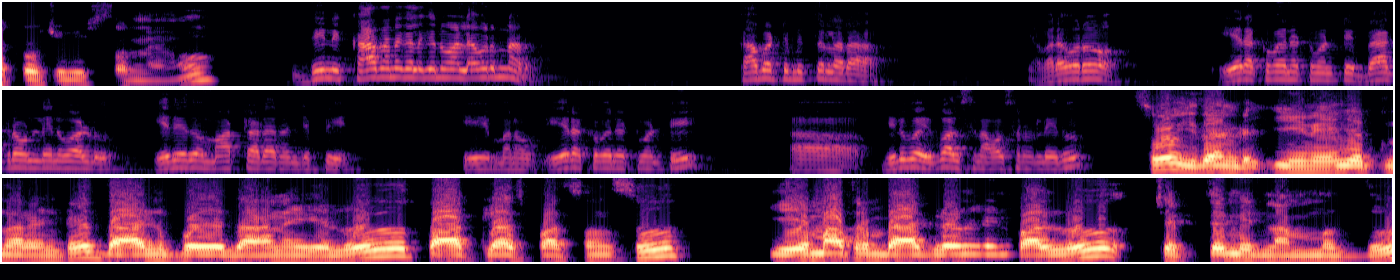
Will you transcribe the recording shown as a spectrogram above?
ఎక్కడో చూపిస్తాను నేను. దీన్ని కాదనగలిగిన వాళ్ళు ఎవరున్నారు? కాబట్టి మిత్రులరా ఎవరెవరో ఏ రకమైనటువంటి బ్యాక్గ్రౌండ్ లేని వాళ్ళు ఏదేదో మాట్లాడారని చెప్పి ఏ మనం ఏ రకమైనటువంటి విలువ ఇవ్వాల్సిన అవసరం లేదు. సో ఇదండి. ఈయన ఏం చెప్తున్నారంటే దాని పోయే దానయ్యలు థర్డ్ క్లాస్ పర్సన్స్ ఏ మాత్రం బ్యాక్గ్రౌండ్ లేని వాళ్ళు చెప్తే మీరు నమ్మొద్దు.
